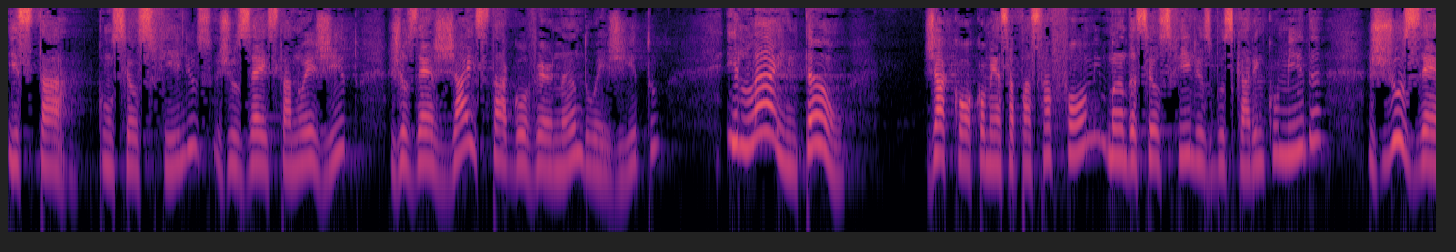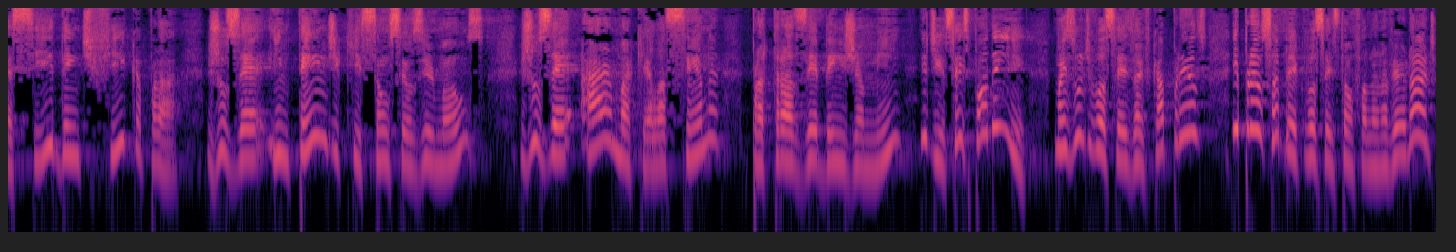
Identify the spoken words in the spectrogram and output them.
está com seus filhos, José está no Egito, José já está governando o Egito, e lá então Jacó começa a passar fome, manda seus filhos buscarem comida. José se identifica para. José entende que são seus irmãos. José arma aquela cena para trazer Benjamim e diz: Vocês podem ir, mas um de vocês vai ficar preso. E para eu saber que vocês estão falando a verdade,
